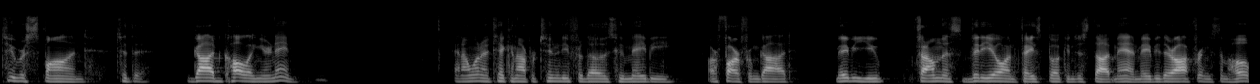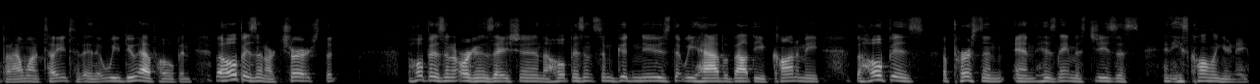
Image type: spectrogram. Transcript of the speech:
to respond to the God calling your name. And I want to take an opportunity for those who maybe are far from God. Maybe you found this video on Facebook and just thought, man, maybe they're offering some hope. And I want to tell you today that we do have hope. And the hope is in our church, that the hope isn't an organization. The hope isn't some good news that we have about the economy. The hope is a person, and his name is Jesus, and he's calling your name.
